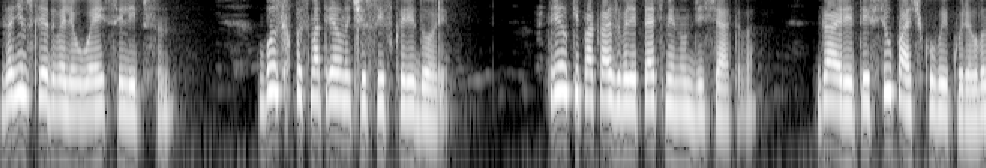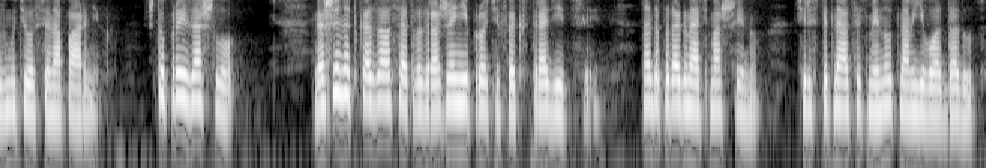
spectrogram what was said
за ним следовали Уэйс и Липсон. Босх посмотрел на часы в коридоре. Стрелки показывали пять минут десятого. «Гарри, ты всю пачку выкурил?» — возмутился напарник. Что произошло? Гашен отказался от возражений против экстрадиции. Надо подогнать машину. Через 15 минут нам его отдадут.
